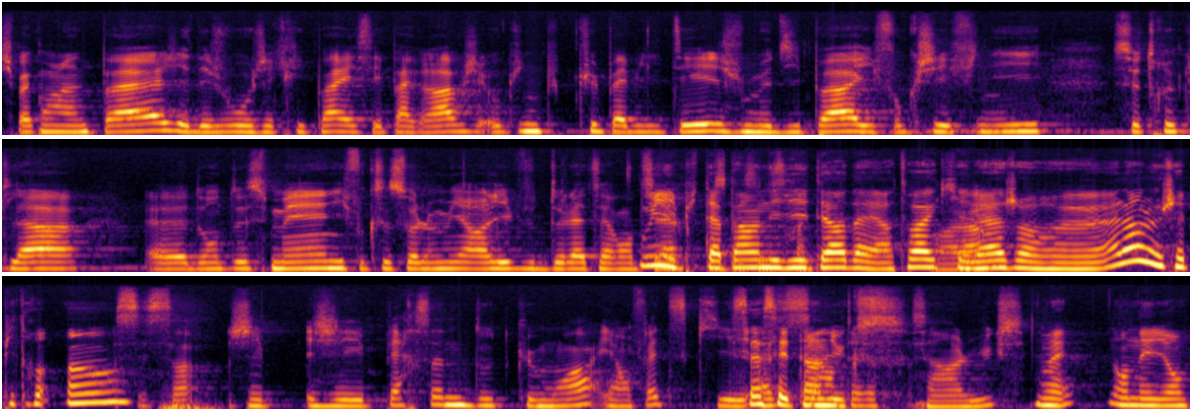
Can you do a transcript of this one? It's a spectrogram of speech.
je sais pas combien de pages, il y a des jours où j'écris pas et c'est pas grave, j'ai aucune culpabilité, je me dis pas il faut que j'ai fini ce truc-là euh, dans deux semaines, il faut que ce soit le meilleur livre de la Terre entière. Oui, et puis t'as pas un éditeur derrière toi qui est là, genre, euh, alors le chapitre 1 C'est ça, j'ai personne d'autre que moi, et en fait, ce qui est. Ça, c'est un luxe. C'est un luxe. Ouais, en ayant.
